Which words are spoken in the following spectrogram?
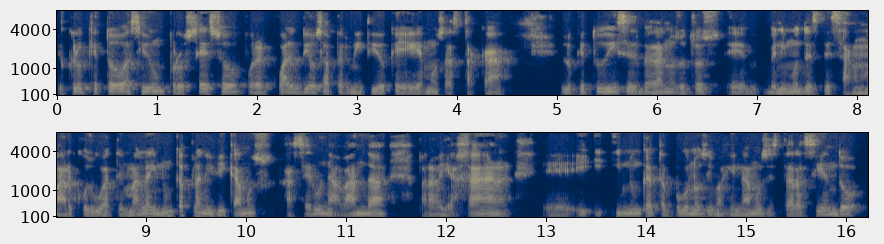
Yo creo que todo ha sido un proceso por el cual Dios ha permitido que lleguemos hasta acá. Lo que tú dices, ¿verdad? Nosotros eh, venimos desde San Marcos, Guatemala, y nunca planificamos hacer una banda para viajar eh, y, y nunca tampoco nos imaginamos estar haciendo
